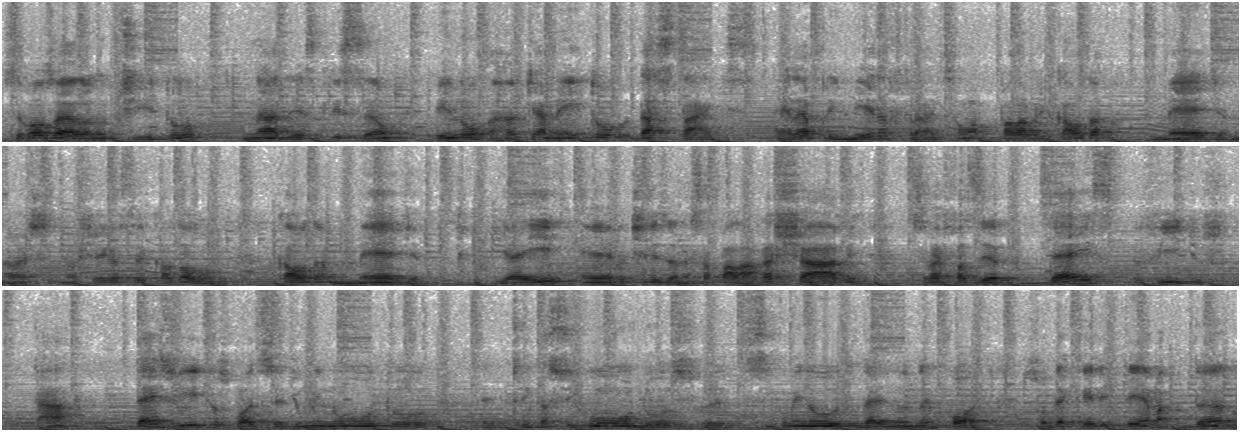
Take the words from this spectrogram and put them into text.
Você vai usar ela no título, na descrição e no ranqueamento das tags. Ela é a primeira frase, é uma palavra de cauda média, não, não chega a ser cauda longa, cauda média. E aí, é, utilizando essa palavra-chave, você vai fazer 10 vídeos, tá? 10 vídeos, pode ser de 1 minuto, 30 segundos, 5 minutos, 10 minutos, não importa, sobre aquele tema, dando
